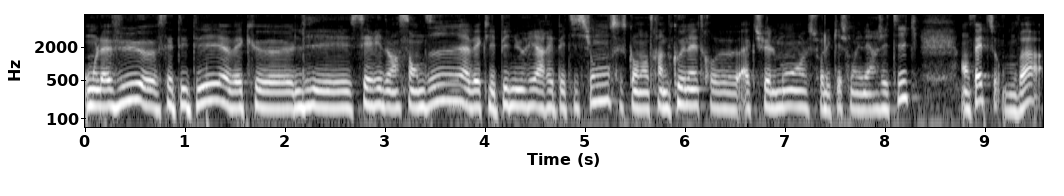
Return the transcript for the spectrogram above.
on l'a vu euh, cet été avec euh, les séries d'incendies, avec les pénuries à répétition. C'est ce qu'on est en train de connaître euh, actuellement sur les questions énergétiques. En fait, on va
